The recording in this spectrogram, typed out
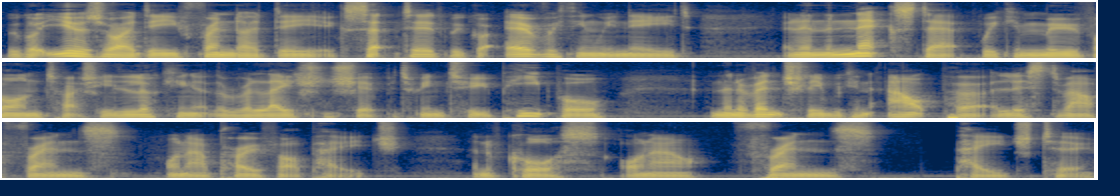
We've got user ID, friend ID, accepted. We've got everything we need. And in the next step, we can move on to actually looking at the relationship between two people. And then eventually we can output a list of our friends on our profile page. And of course, on our friends page two.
